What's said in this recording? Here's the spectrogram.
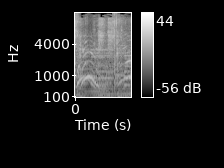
Woo!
